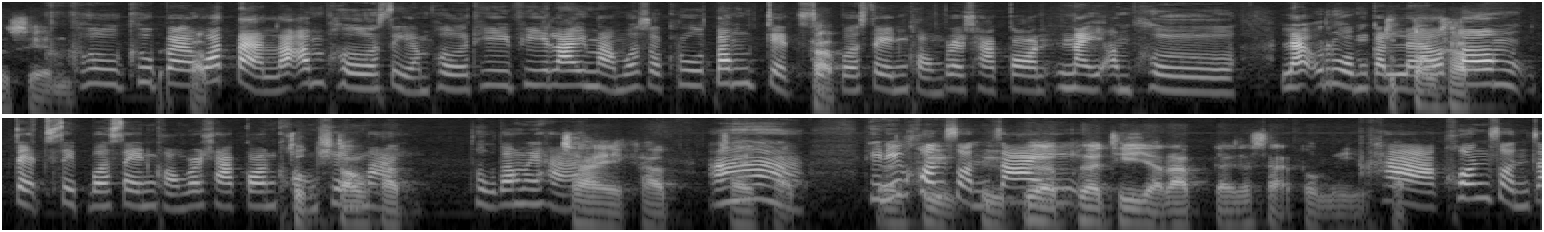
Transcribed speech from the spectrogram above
70%คือคือแปลว่าแต่ละอำเภอสี่อำเภอที่พี่ไล่มาเมื่อสักครู่ต้อง 70%ของประชากรในอำเภอ และรวมกันแล้วถูกต้ต้อองง70%ของประชากรของเชียงใหม่ ถูกต้องครับถูกต้องไหมคะ ใช่ครับ ใช่ครับอ่า ทีนี้คนสนใจคือเพื่อเพื่อที่จะรับการรักษาตรงนี้ครับค่ะ คนสนใจ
